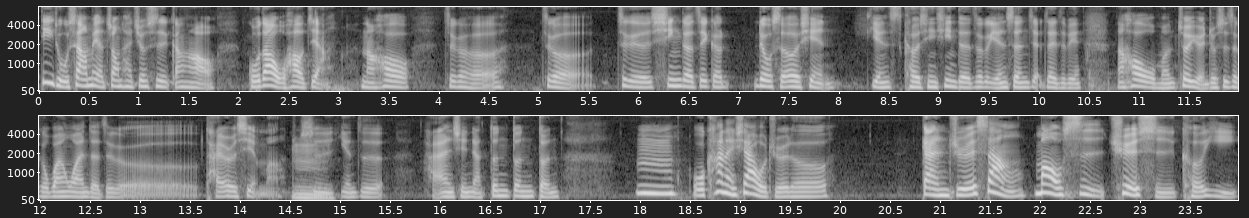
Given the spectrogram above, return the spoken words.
地图上面的状态就是刚好国道五号这样，然后这个这个这个新的这个六十二线延可行性的这个延伸在在这边，然后我们最远就是这个弯弯的这个台二线嘛，就是沿着海岸线这样噔噔噔。嗯，我看了一下，我觉得感觉上貌似确实可以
